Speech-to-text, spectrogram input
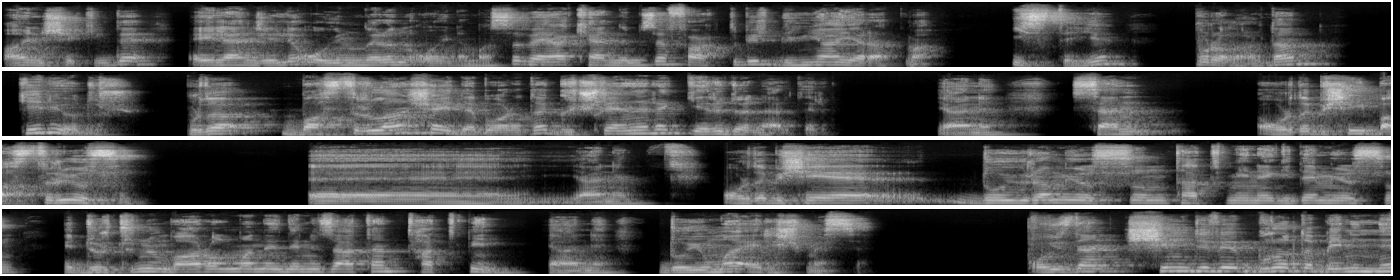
Aynı şekilde eğlenceli oyunların oynaması veya kendimize farklı bir dünya yaratma isteği buralardan geliyordur. Burada bastırılan şey de bu arada güçlenerek geri döner derim. Yani sen orada bir şeyi bastırıyorsun. Ee, yani orada bir şeye doyuramıyorsun, tatmine gidemiyorsun. E, dürtünün var olma nedeni zaten tatmin. Yani doyuma erişmesi. O yüzden şimdi ve burada beni ne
